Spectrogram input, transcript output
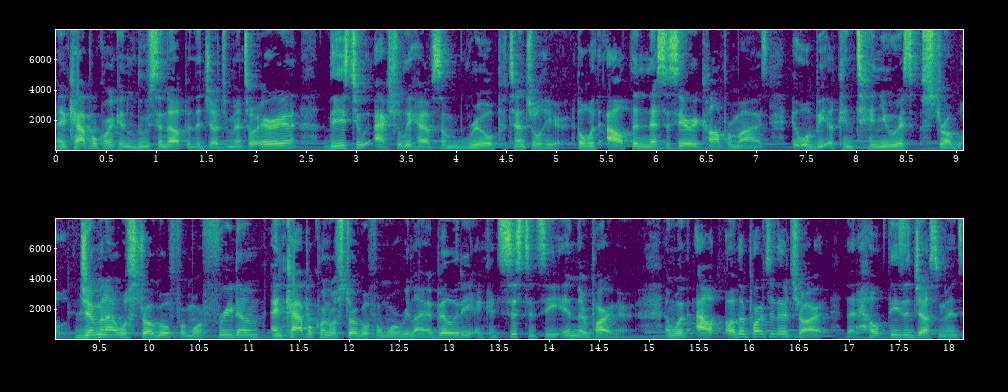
and Capricorn can loosen up in the judgmental area, these two actually have some real potential here. But without the necessary necessary compromise, it will be a continuous struggle. Gemini will struggle for more freedom, and Capricorn will struggle for more reliability and consistency in their partner. And without other parts of their chart that help these adjustments,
